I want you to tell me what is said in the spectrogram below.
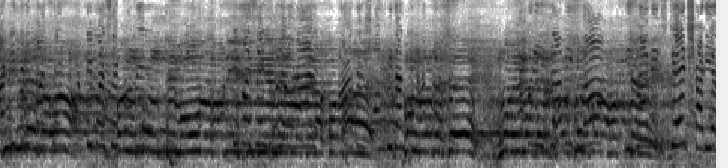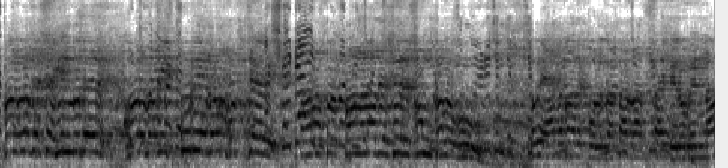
সব খিচড়ে 30% যাওয়া 40% বামপন্থী মৌলবাদী 40% সিপিএম এর ওরা ভারতের সংবিধানকে মহিলাদের ইসলামিক ধর্ষণ হচ্ছে। ইসলামিক স্টেট সারিয়া বাংলাদেশে হিন্দুদের পুড়িয়ে দেওয়া হচ্ছে। সেটাই বাংলাদেশের সংখ্যালঘু। তবে একবার কলকাতার রাস্তায় বেরোবেন না।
